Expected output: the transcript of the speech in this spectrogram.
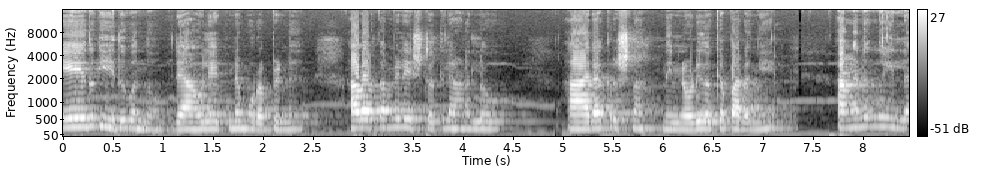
ഏതു ഗീതു വന്നു? രാഹുലേട്ടന്റെ മുറപ്പെണ്ണ്. അവർ തമ്മിൽ ഇഷ്ടത്തിലാണല്ലോ. ആരാ കൃഷ്ണ? നിന്നോട് ഇതൊക്കെ പറഞ്ഞേ? അങ്ങനൊന്നുമില്ല.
